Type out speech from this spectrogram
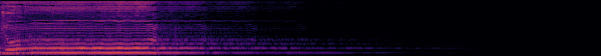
وجوه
